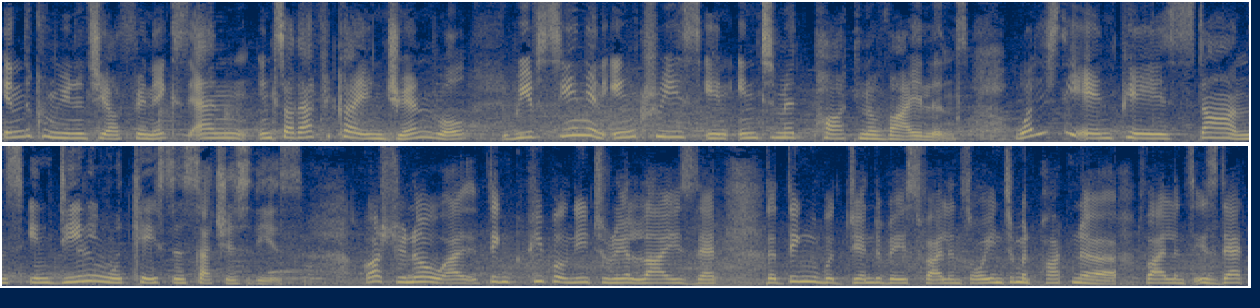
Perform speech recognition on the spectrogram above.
in the community of Phoenix and in South Africa in general, we've seen an increase in intimate partner violence. What is the NPA's stance in dealing with cases such as these? Gosh, you know, I think people need to realize that the thing with gender based violence or intimate partner violence is that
